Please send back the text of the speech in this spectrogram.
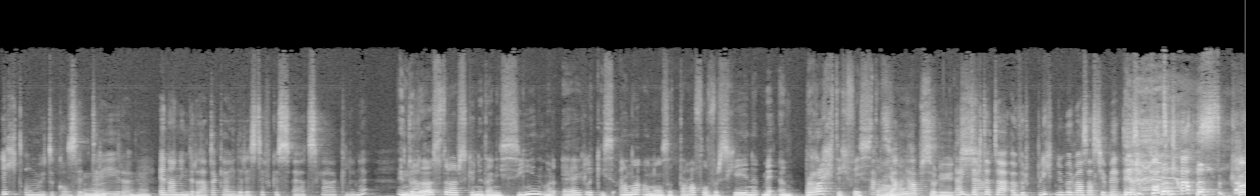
echt om je te concentreren. En dan inderdaad, dan kan je de rest even uitschakelen. Hè? En de luisteraars kunnen dat niet zien, maar eigenlijk is Anne aan onze tafel verschenen met een prachtig vest aan. Ja, hè? absoluut. Ja, ik dacht dat dat een verplicht nummer was als je bij deze podcast kwam.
